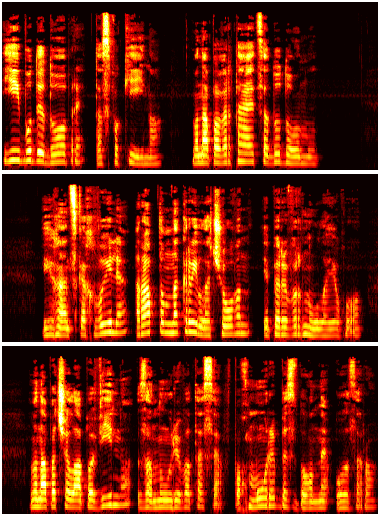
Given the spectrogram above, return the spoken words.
їй буде добре та спокійно. Вона повертається додому. Гігантська хвиля раптом накрила човен і перевернула його. Вона почала повільно занурюватися в похмуре бездонне озеро.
